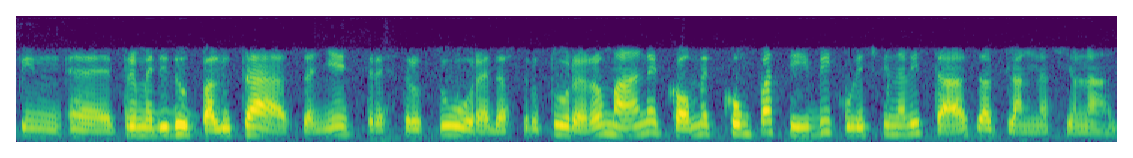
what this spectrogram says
qui eh, prima di tutto valutati da nostre strutture da strutture romane come compatibili con le finalità del plan nazionale.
